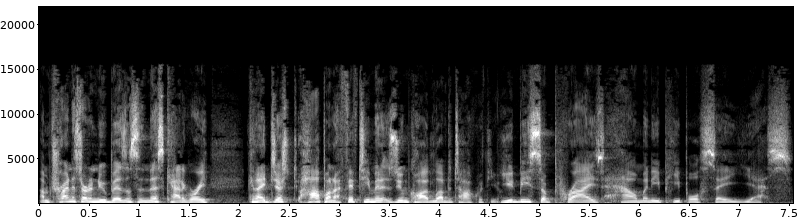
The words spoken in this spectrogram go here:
I'm trying to start a new business in this category. Can I just hop on a 15 minute Zoom call? I'd love to talk with you. You'd be surprised how many people say yes.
